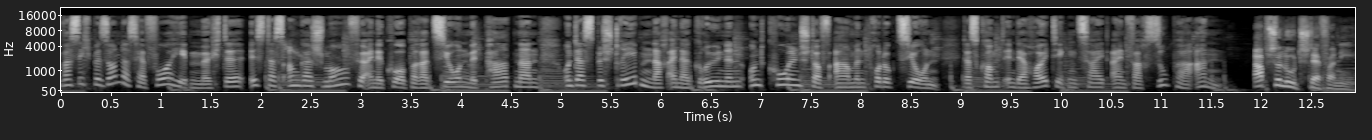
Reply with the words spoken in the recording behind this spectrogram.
Was ich besonders hervorheben möchte, ist das Engagement für eine Kooperation mit Partnern und das Bestreben nach einer grünen und kohlenstoffarmen Produktion. Das kommt in der heutigen Zeit einfach super an. Absolut, Stefanie.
